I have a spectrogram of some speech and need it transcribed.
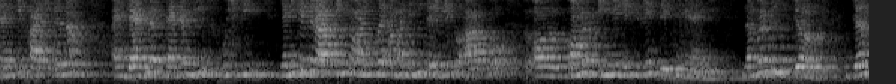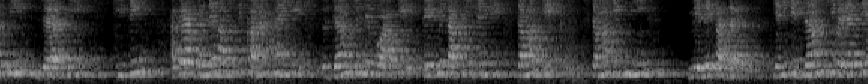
यानी कि खारिश करना। एंड डेंडर डेंडर मीन्स खुश्की। यानी कि अगर आप इन कहानी पर अमल नहीं करेंगे तो आपको कॉमन रूटीन में ये चीज़ें देखने में आएँगी। Number two germs germs means जरासीम ईटिंग अगर आप गंदे हाथों से खाना खाएँगे तो जर्म्स जो है वो आपके पेट में दाखिल हो जाएँगे। स्टमक एक स्टमक एक मीन्स मेदे का दर्द। यानी कि जर्म्स की वजह से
